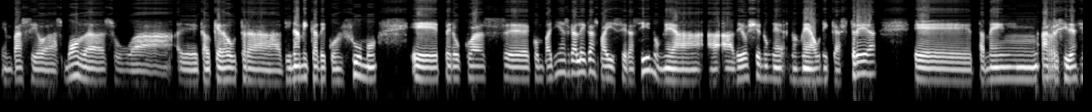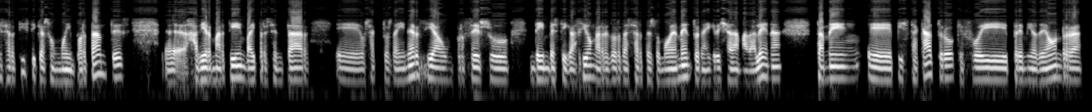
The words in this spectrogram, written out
en base ás modas ou a eh, calquera outra dinámica de consumo, eh, pero coas eh, compañías galegas vai ser así, non é a, a, a de hoxe non é, non é a única estrela, eh, tamén as residencias artísticas son moi importantes. Eh, Javier Martín vai presentar eh, os actos da inercia, un proceso de investigación alrededor das artes do movimento na Igrexa da Madalena. Tamén eh, Pista 4, que foi premio de honra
